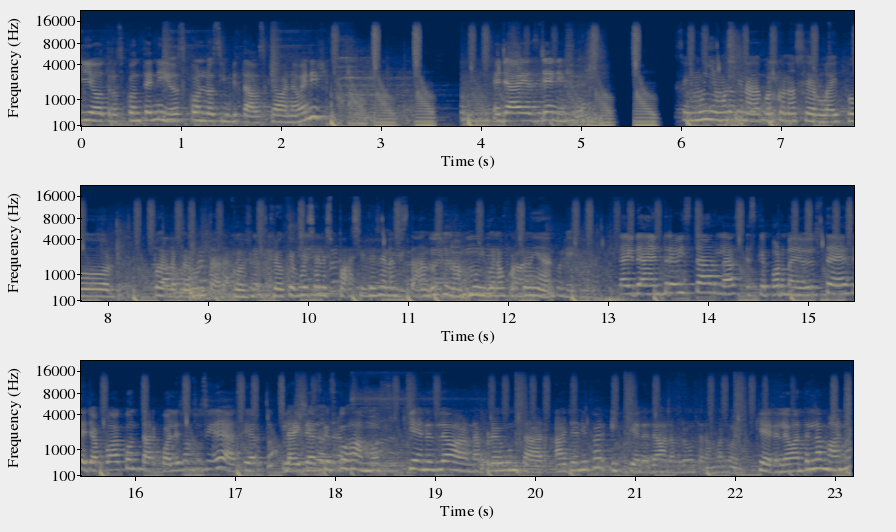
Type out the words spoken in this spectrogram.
y otros contenidos con los invitados que van a venir. Ella es Jennifer. Estoy muy emocionada por conocerla y por poderle preguntar cosas. Creo que pues el espacio que se nos está dando es una muy buena oportunidad. La idea de entrevistarlas es que por medio de ustedes ella pueda contar cuáles son sus ideas, ¿cierto? La idea es que escojamos quiénes le van a preguntar a Jennifer y quiénes le van a preguntar a Manuel. ¿Quieren? Levanten la mano.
